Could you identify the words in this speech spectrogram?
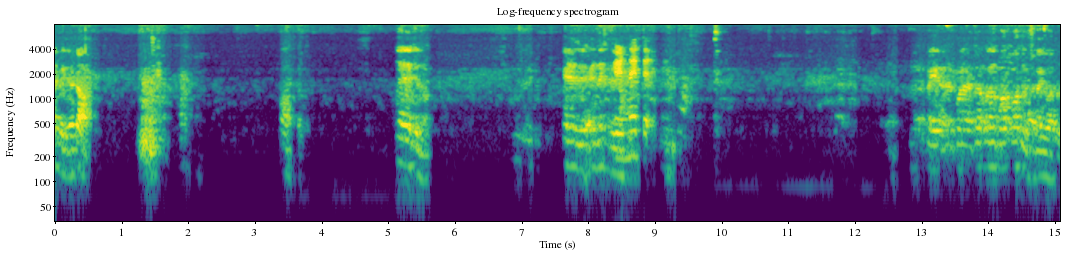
പിടിക്കും കേട്ടോ. എഴുന്നേറ്റിരുന്നു എഴുതി എഴുന്നേറ്റ് പുറത്ത് വെച്ചു. കൈ പുറത്ത്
